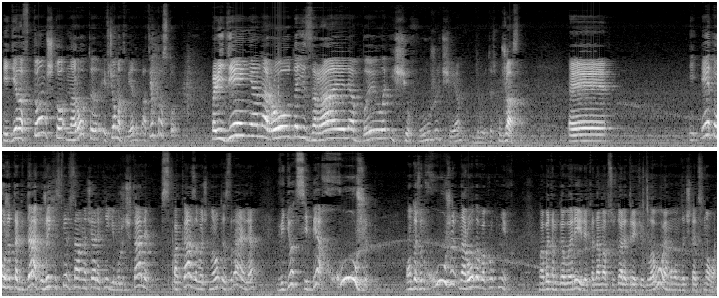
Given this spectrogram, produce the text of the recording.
И дело в том, что народ, и в чем ответ? Ответ простой. Поведение народа Израиля было еще хуже, чем другие. То есть ужасно. Э, и это уже тогда, уже Хискель в самом начале книги мы уже читали, показывает, что народ Израиля ведет себя хуже. Он, то есть он хуже народа вокруг них. Мы об этом говорили, когда мы обсуждали третью главу, я могу вам зачитать снова.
